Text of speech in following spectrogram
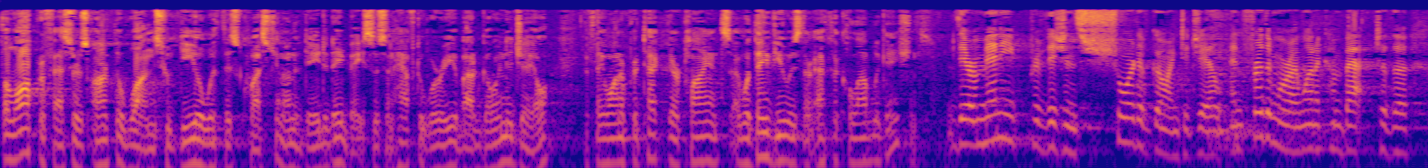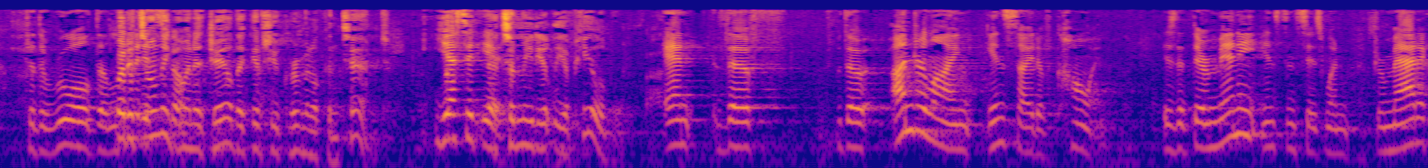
the law professors aren't the ones who deal with this question on a day-to-day basis and have to worry about going to jail if they want to protect their clients, what they view as their ethical obligations. There are many provisions short of going to jail, and furthermore, I want to come back to the to the rule, the but it's only scope. going to jail that gives you criminal contempt. Yes, it is. It's immediately appealable. And the the underlying insight of Cohen is that there are many instances when dramatic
